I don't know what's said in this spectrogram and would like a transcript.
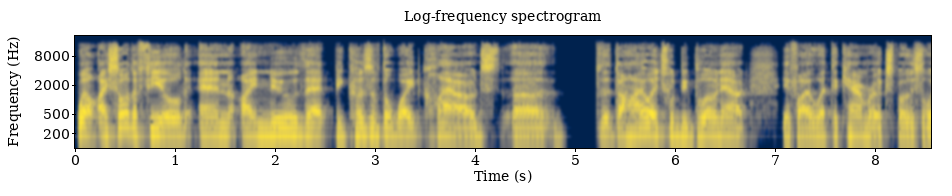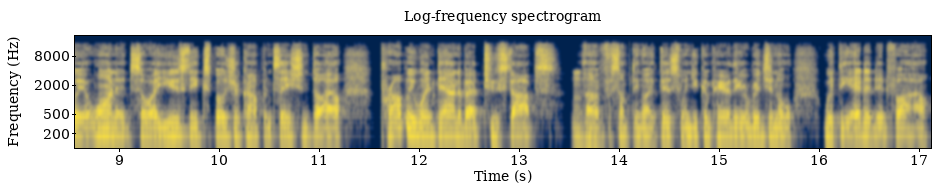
Well, I saw the field and I knew that because of the white clouds, uh, the, the, highlights would be blown out if I let the camera expose the way it wanted. So I used the exposure compensation dial, probably went down about two stops uh, mm-hmm. uh, for something like this when you compare the original with the edited file,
